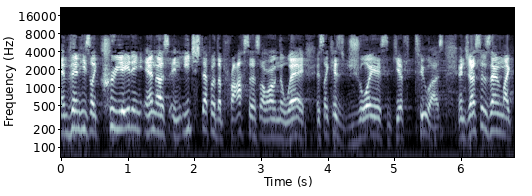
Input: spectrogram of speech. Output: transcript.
and then he's like creating in us in each step of the process along the way. It's like his joyous gift to us. And just as then, like,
